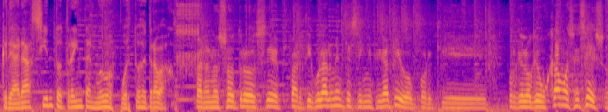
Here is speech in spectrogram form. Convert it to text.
creará 130 nuevos puestos de trabajo. Para nosotros es particularmente significativo porque, porque lo que buscamos es eso,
